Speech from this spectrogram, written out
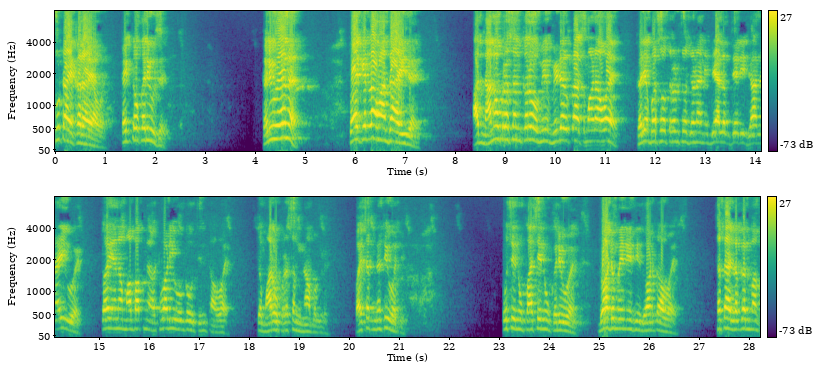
છૂટાએ કરાયા હોય, કંઈક તો કર્યું છે. કર્યું હે ને? તોય કેટલા વાંધા આવી જાય. આજ નાનો પ્રસંગ કરો મિડલ ક્લાસ માણા હોય, ઘરે બસો, ત્રણસો જણાની બે લક્ઝરી જાન આવી હોય તો એના મા બાપને અઠવાડિયું અગાઉ ચિંતા હોય કે મારો પ્રસંગ ના બગડે. ભાઈસક નથી હોતી. ઉછીનું પાછીનું કર્યું હોય, દોઢ મહિનેથી દોડતા હોય. છતાંય લગ્નમાં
